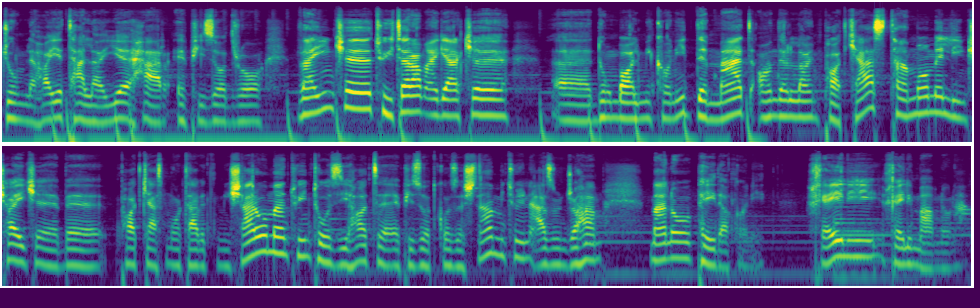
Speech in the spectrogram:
جمله های طلایی هر اپیزود رو. و اینکه توییتر هم اگر که دنبال می‌کنید Mad Underline Podcast تمام لینک هایی که به پادکست مرتبط میشه رو من تو این توضیحات اپیزود گذاشتم. می‌تونین از اونجا هم منو پیدا کنید. خیلی خیلی ممنونم.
